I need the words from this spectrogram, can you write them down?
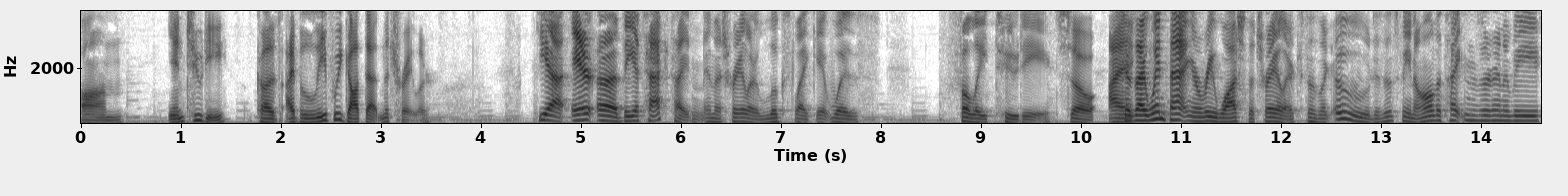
um, in 2D because I believe we got that in the trailer. Yeah, air, uh, the Attack Titan in the trailer looks like it was fully 2D. So I Because I went back and rewatched the trailer because I was like, "Ooh, does this mean all the Titans are gonna be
